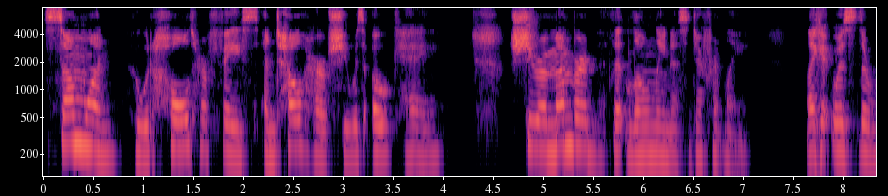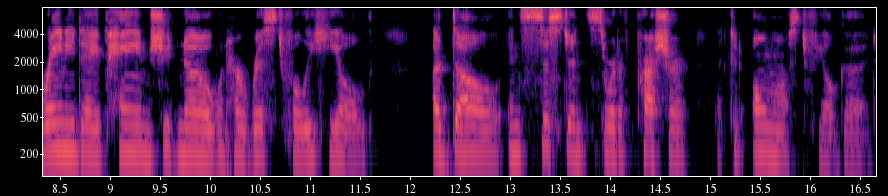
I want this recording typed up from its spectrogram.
someone who would hold her face and tell her she was okay, she remembered that loneliness differently, like it was the rainy day pain she'd know when her wrist fully healed a dull, insistent sort of pressure that could almost feel good.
